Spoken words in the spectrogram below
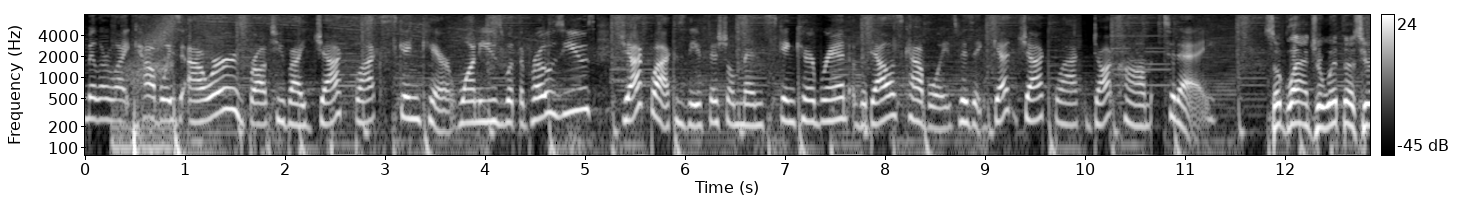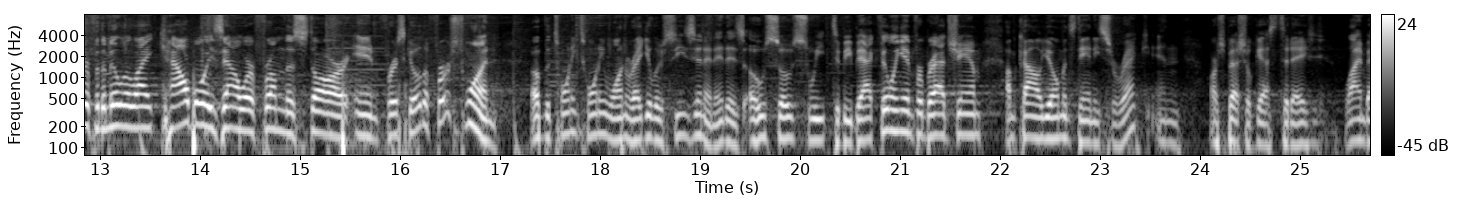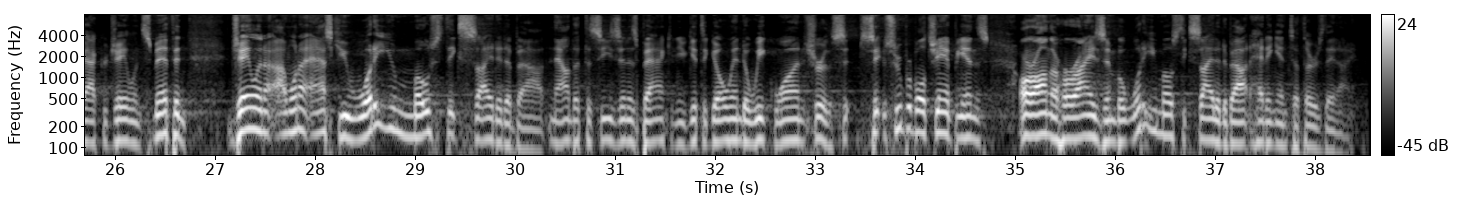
Miller Lite Cowboys Hour is brought to you by Jack Black Skincare. Want to use what the pros use? Jack Black is the official men's skincare brand of the Dallas Cowboys. Visit getjackblack.com today. So glad you're with us here for the Miller Lite Cowboys Hour from the Star in Frisco. The first one of the 2021 regular season, and it is oh so sweet to be back. Filling in for Brad Sham, I'm Kyle Youmans, Danny Sarek, and our special guest today, linebacker Jaylon Smith. And Jaylon, I want to ask you, what are you most excited about now that the season is back and you get to go into week one? Sure, the Super Bowl champions are on the horizon, but what are you most excited about heading into Thursday night?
